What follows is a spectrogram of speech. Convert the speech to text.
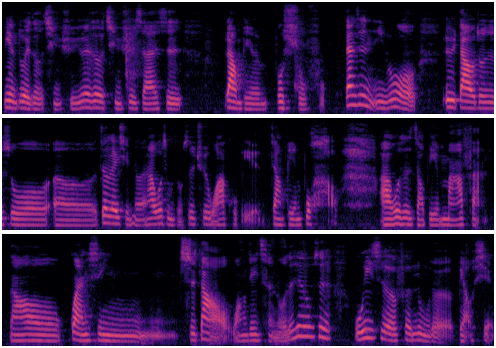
面对这个情绪，因为这个情绪实在是让别人不舒服。但是你如果遇到就是说，呃，这类型的人，他为什么总是去挖苦别人，讲别人不好啊，或者找别人麻烦，然后惯性迟到、忘记承诺，这些都是无意识的愤怒的表现。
